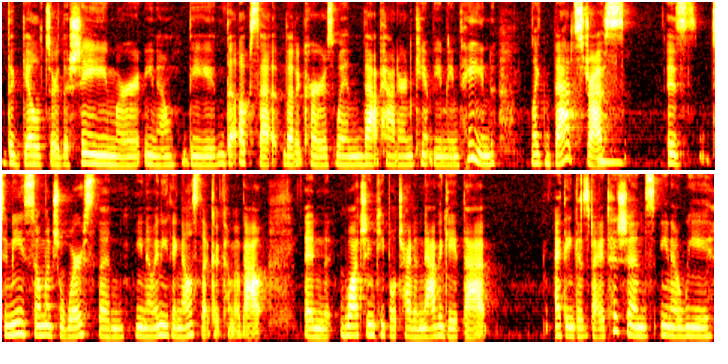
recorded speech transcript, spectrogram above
the guilt or the shame or, you know, the the upset that occurs when that pattern can't be maintained, like that stress mm. is to me so much worse than, you know, anything else that could come about. And watching people try to navigate that, I think as dietitians, you know, we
